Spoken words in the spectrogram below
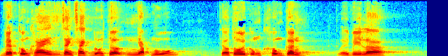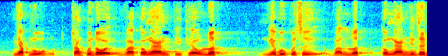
Việc công khai danh sách đối tượng nhập ngũ theo tôi cũng không cần bởi vì là nhập ngũ trong quân đội và công an thì theo luật nghĩa vụ quân sự và luật công an nhân dân.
